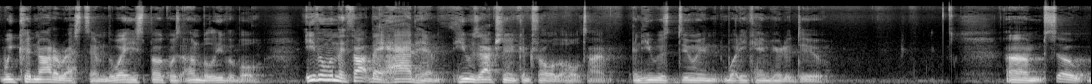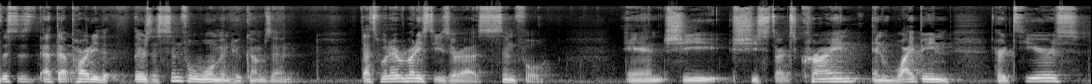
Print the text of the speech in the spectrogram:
We could not arrest him. The way he spoke was unbelievable. Even when they thought they had him, he was actually in control the whole time, and he was doing what he came here to do. Um, so this is at that party. There's a sinful woman who comes in. That's what everybody sees her as, sinful. And she she starts crying and wiping her tears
